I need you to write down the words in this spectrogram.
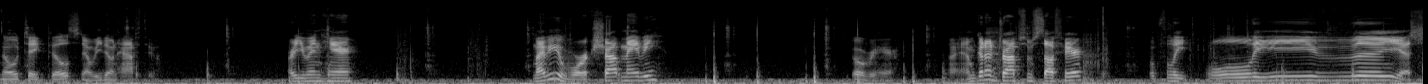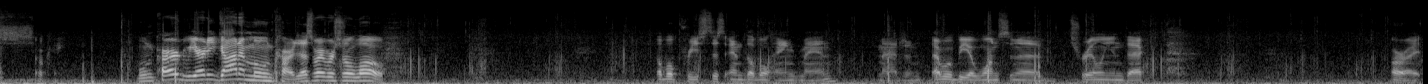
No take pills? No, we don't have to. Are you in here? Might be a workshop, maybe? Over here. Alright, I'm gonna drop some stuff here. Hopefully leave... Uh, yes. Okay. Moon card? We already got a moon card. That's why we're so low. Double priestess and double hanged man. Imagine. That would be a once in a trillion deck. Alright.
